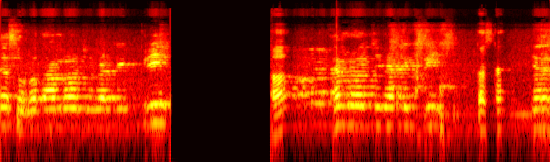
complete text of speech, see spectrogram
अमरावती बॅटरी फ्री हा? अमरावती बॅटरी फ्री कस काय?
